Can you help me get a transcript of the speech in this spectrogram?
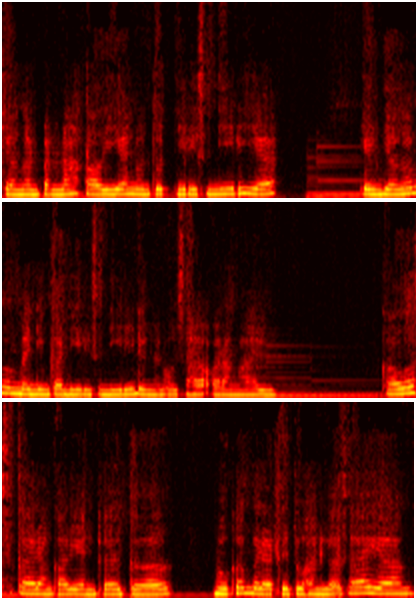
Jangan pernah kalian nuntut diri sendiri ya, dan jangan membandingkan diri sendiri dengan usaha orang lain. Kalau sekarang kalian gagal, bukan berarti Tuhan gak sayang,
